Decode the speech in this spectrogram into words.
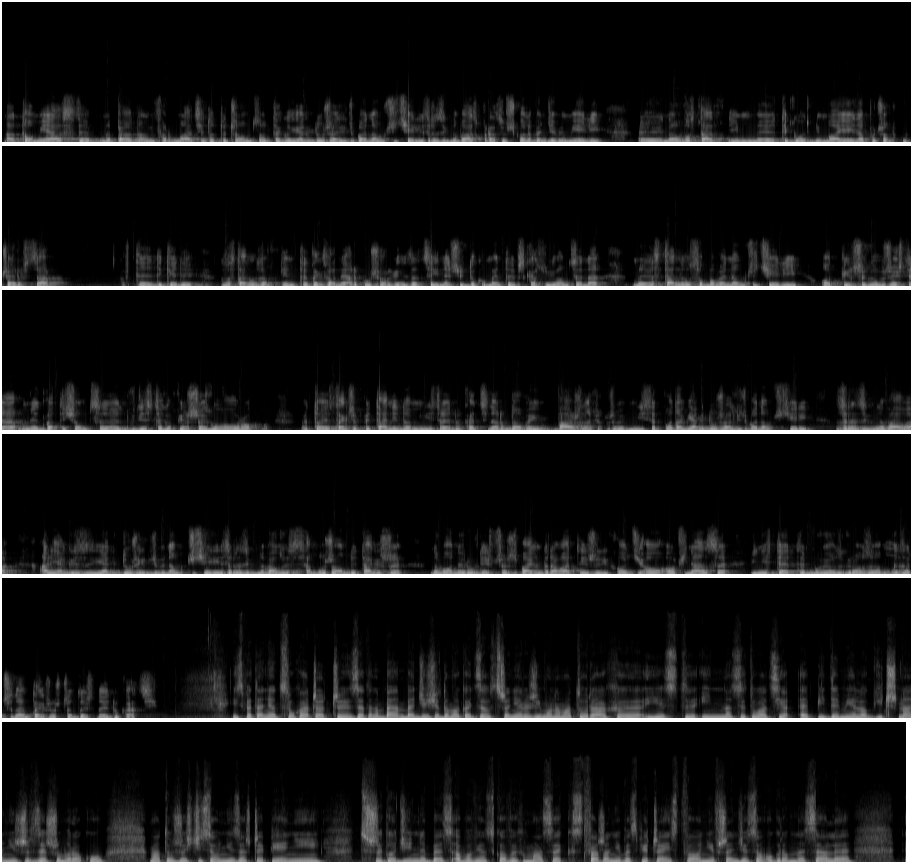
Natomiast e, pełną informację dotyczącą tego, jak duża liczba nauczycieli zrezygnowała z pracy w szkole, będziemy mieli e, no, w ostatnim e, tygodniu maja i na początku czerwca wtedy, kiedy zostaną zamknięte tak zwane arkusze organizacyjne, czyli dokumenty wskazujące na e, stany osobowe nauczycieli od 1 września 2021 roku. To jest także pytanie do ministra edukacji narodowej. Ważne, żeby minister podał, jak duża liczba nauczycieli zrezygnowała, ale jak, jak dużej liczby nauczycieli zrezygnowały z samorządy także, no bo one również przeżywają dramaty, jeżeli chodzi o, o finanse i niestety, mówiąc grozą, zaczynają także oszczędzać na edukacji. I z pytania od słuchacza, czy ZNB będzie się domagać zaostrzenia reżimu na maturach? Jest inna sytuacja epidemiologiczna niż w zeszłym roku. Maturzyści są niezaszczepieni. Trzy godziny bez obowiązkowych masek stwarza niebezpieczeństwo. Nie wszędzie są ogromne sale.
